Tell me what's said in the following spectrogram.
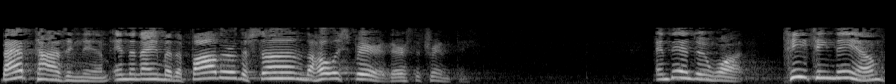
Baptizing them in the name of the Father, the Son, and the Holy Spirit. There's the Trinity. And then doing what? Teaching them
